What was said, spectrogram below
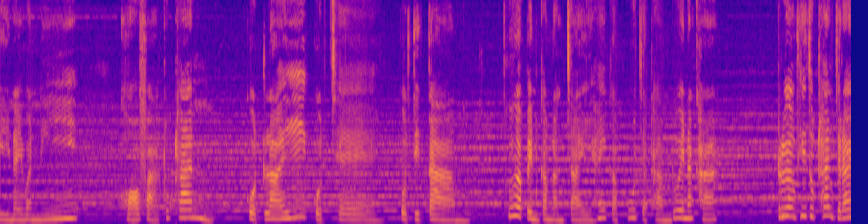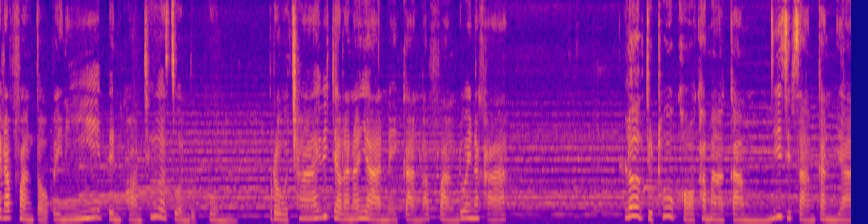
ดีๆ ในวันนี้ ขอฝากทุกท่าน กดไลค์ กดแชร์ กดติดตาม เพื่อเป็นกำลังใจให้กับผู้จัดทำด้วยนะคะ เรื่องที่ทุกท่านจะได้รับฟังต่อไปนี้เป็นความเชื่อส่วนบุคคล โปรดใช้วิจารณญาณในการรับฟังด้วยนะคะ เลิกจุดธูปขอขมากรรม 23 กันยา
